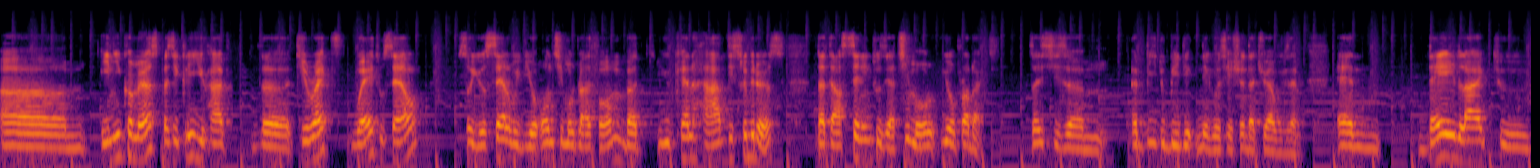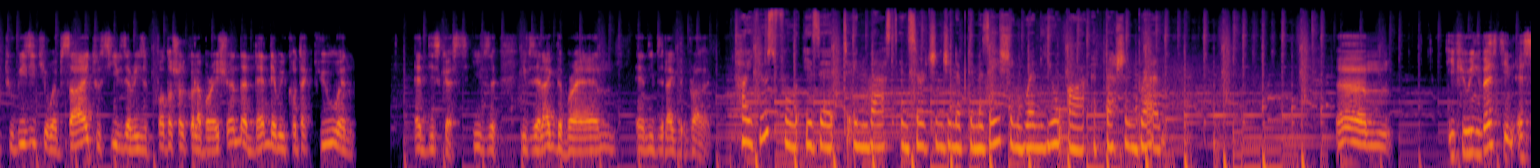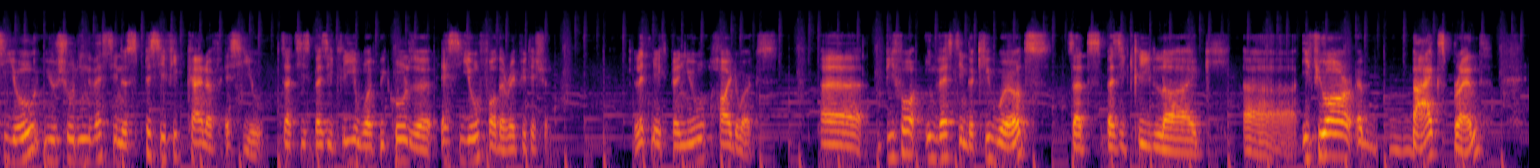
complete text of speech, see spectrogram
Um, in e-commerce, basically you have the direct way to sell. So you sell with your own Tmall platform, but you can have distributors that are selling to their Tmall your product. This is um, a B2B negotiation that you have with them. And they like to to visit your website to see if there is a potential collaboration and then they will contact you and and discuss if the, if they like the brand and if they like the product how useful is it to invest in search engine optimization when you are a fashion brand um, if you invest in SEO, you should invest in a specific kind of SEO. That is basically what we call the SEO for the reputation let me explain you how it works. Uh, before investing the keywords, that's basically like uh, if you are a bags brand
